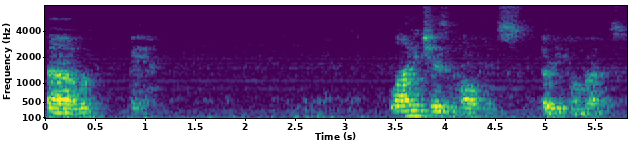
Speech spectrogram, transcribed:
Uh, man. Lonnie Chisenhall hits 30 home runs.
